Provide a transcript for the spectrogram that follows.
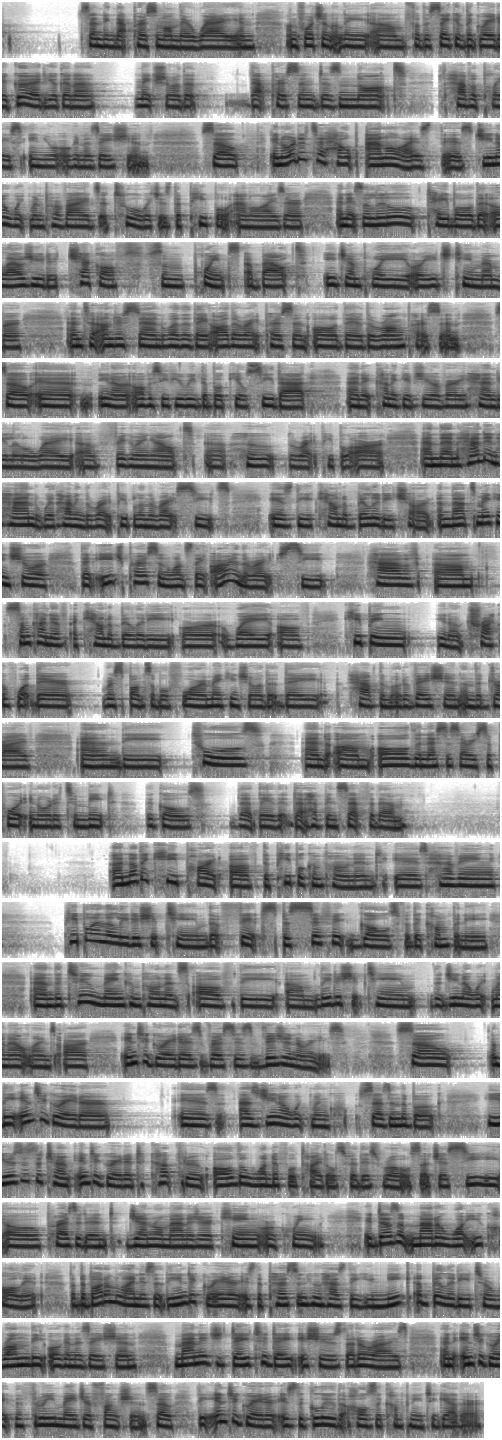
sending that person on their way. And unfortunately, um, for the sake of the greater good, you're going to make sure that that person does not have a place in your organization. So in order to help analyze this, Gino Wickman provides a tool, which is the People Analyzer. And it's a little table that allows you to check off some points about each employee or each team member and to understand whether they are the right person or they're the wrong person. So, uh, you know, obviously, if you read the book, you'll see that, and it kind of gives you a very handy little way of figuring out uh, who the right people are. And then, hand in hand with having the right people in the right seats, is the accountability chart, and that's making sure that each person, once they are in the right seat, have um, some kind of accountability or way of keeping you know track of what they're responsible for and making sure that they have the motivation and the drive and the tools and um, all the necessary support in order to meet the goals that they that, have been set for them. Another key part of the people component is having people in the leadership team that fit specific goals for the company. And the two main components of the um, leadership team that Gino Wickman outlines are integrators versus visionaries. So the integrator is, as Gino Wickman says in the book, he uses the term integrator to cut through all the wonderful titles for this role, such as CEO, President, General Manager, King, or Queen. It doesn't matter what you call it, but the bottom line is that the integrator is the person who has the unique ability to run the organization, manage day to day issues that arise, and integrate the three major functions. So the integrator is the glue that holds the company together.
